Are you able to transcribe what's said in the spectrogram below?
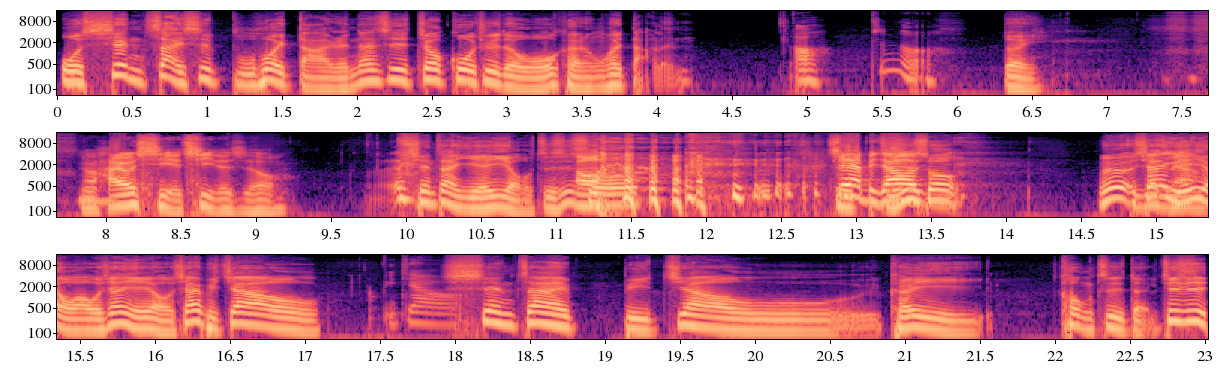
我现在是不会打人，但是就过去的我，我可能会打人。哦，真的、哦？对。然后还有血气的时候，现在也有，只是说，现在比较说，没有，现在也有啊，我现在也有，现在比较比较，现在比较可以控制的，就是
